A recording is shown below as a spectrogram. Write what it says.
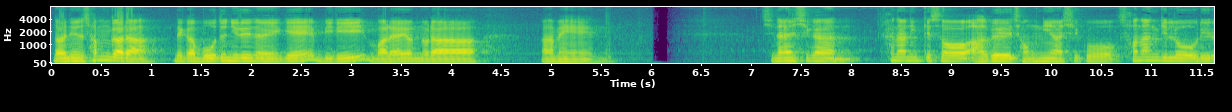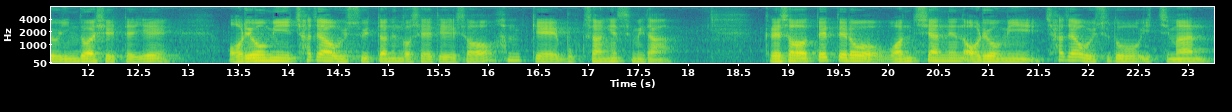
너는 삼가라. 내가 모든 일을 너에게 미리 말하였노라. 아멘. 지난 시간 하나님께서 악을 정리하시고 선한 길로 우리를 인도하실 때에 어려움이 찾아올 수 있다는 것에 대해서 함께 묵상했습니다. 그래서 때때로 원치 않는 어려움이 찾아올 수도 있지만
